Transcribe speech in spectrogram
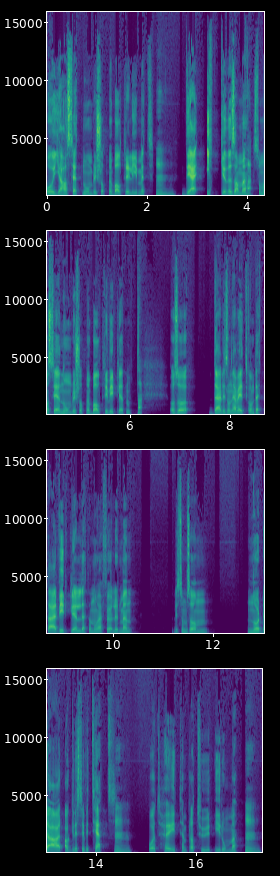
Og jeg har sett noen bli slått med balltre i livet mitt. Mm. Det er ikke det samme Nei. som å se noen bli slått med balltre i virkeligheten. Nei. Og så, det er liksom, Jeg vet ikke om dette er virkelig, eller dette er noe jeg føler, men liksom sånn Når det er aggressivitet Mhm. Og et høy temperatur i rommet, mm.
